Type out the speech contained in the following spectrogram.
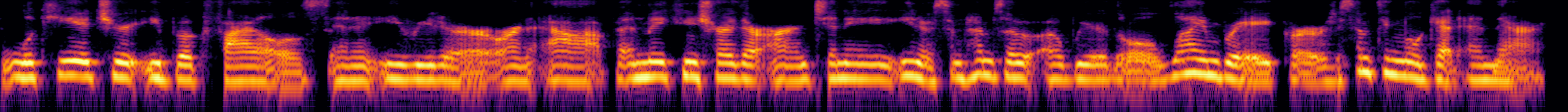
looking at your ebook files in an e-reader or an app and making sure there aren't any, you know, sometimes a, a weird little line break or something will get in there.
